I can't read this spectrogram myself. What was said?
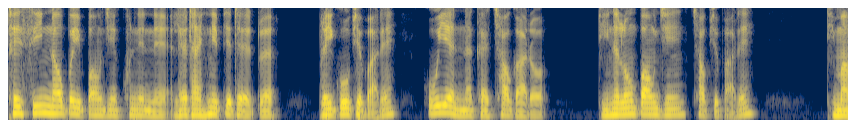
ထိပ်စီးနောက်ပိတ်ပေါင်းခြင်း9နဲ့အလဲထိုင်2ပြစ်တဲ့အတွက် break 9ဖြစ်ပါတယ်9ရဲ့နက်ခတ်6ကတော့ဒီနှလုံးပေါင်းခြင်း6ဖြစ်ပါတယ်ဒီမှာ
